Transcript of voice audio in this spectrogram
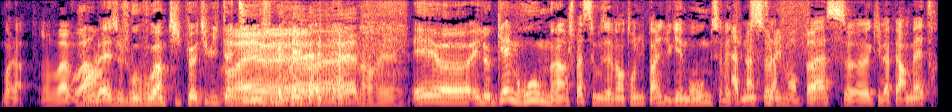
Voilà. on va Donc, voir. Je vous, laisse, je vous vois un petit peu dubitatif. Ouais, ouais, mais- ouais, non, mais... Et, euh, et le Game Room, alors je sais pas si vous avez entendu parler du Game Room, ça va être Absolument une interface euh, qui va permettre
